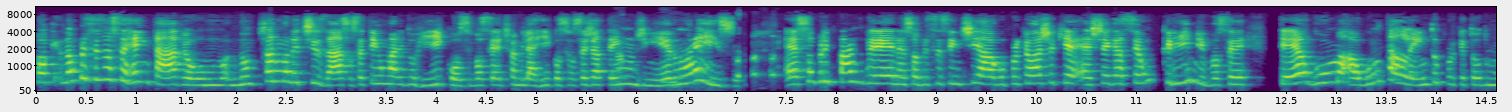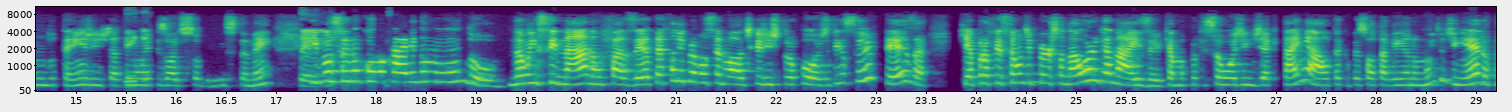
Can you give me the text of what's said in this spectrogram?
Qualquer, não precisa ser rentável, não precisa monetizar. Se você tem um marido rico, ou se você é de família rica, ou se você já tem um dinheiro, não é isso. É sobre fazer, né? Sobre se sentir algo, porque eu acho que é, é chega a ser um crime você ter alguma, algum talento, porque todo mundo tem, a gente já tem Sim. um episódio sobre isso também, Sim. e você não colocar ele no mundo, não ensinar, não fazer. Até falei para você no áudio que a gente trocou hoje, eu tenho certeza que a profissão de personal organizer, que é uma profissão hoje em dia que está em alta, que o pessoal está ganhando muito dinheiro,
